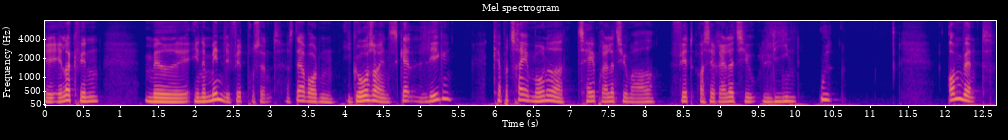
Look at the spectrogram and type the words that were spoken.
øh, eller kvinde, med øh, en almindelig fedtprocent, altså der hvor den i gåsøjen skal ligge, kan på tre måneder tabe relativt meget fedt og se relativt lean ud. Omvendt,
